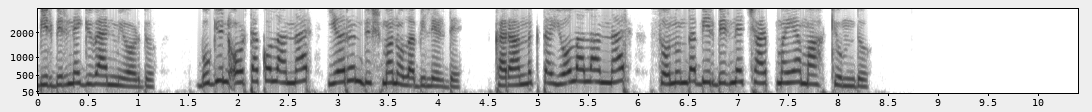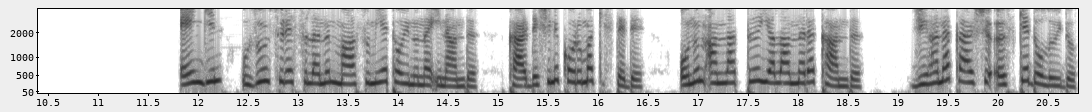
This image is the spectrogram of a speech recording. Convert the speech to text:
birbirine güvenmiyordu. Bugün ortak olanlar yarın düşman olabilirdi. Karanlıkta yol alanlar sonunda birbirine çarpmaya mahkumdu. Engin uzun süre Sıla'nın masumiyet oyununa inandı. Kardeşini korumak istedi. Onun anlattığı yalanlara kandı. Cihan'a karşı öfke doluydu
